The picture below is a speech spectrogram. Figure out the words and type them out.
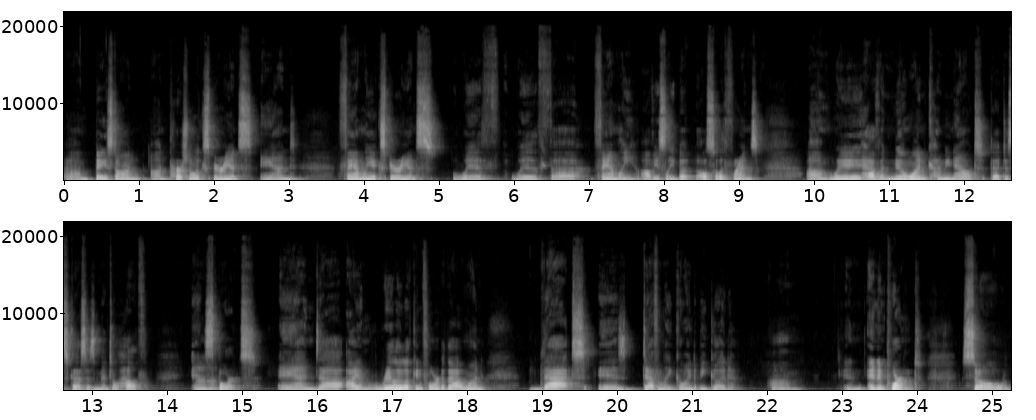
um, based on on personal experience and family experience with with uh, family, obviously, but also with friends. Um, we have a new one coming out that discusses mental health in sports, and uh, I am really looking forward to that one. That is definitely going to be good um, and, and important. So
